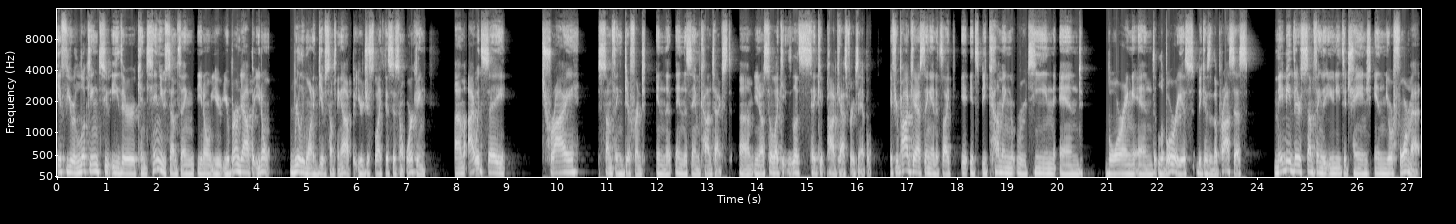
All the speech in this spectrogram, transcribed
if you're looking to either continue something, you know, you're, you're burned out, but you don't really want to give something up, but you're just like, this isn't working. Um, I would say try something different in the in the same context. Um, you know, so like let's take a podcast for example. If you're podcasting and it's like it, it's becoming routine and boring and laborious because of the process, maybe there's something that you need to change in your format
